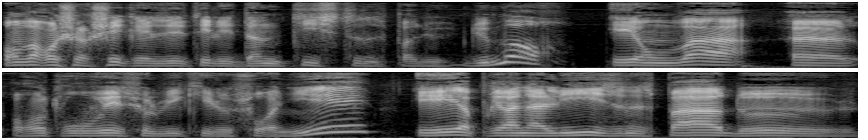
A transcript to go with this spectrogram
On va rechercher quels étaient les dentistes pas, du mort et on va euh, retrouver celui qui le soignait, et après analyse, n'est-ce pas, de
